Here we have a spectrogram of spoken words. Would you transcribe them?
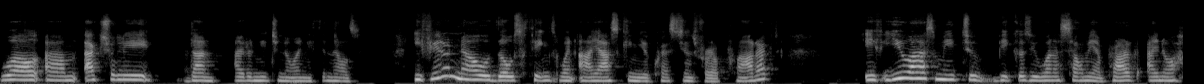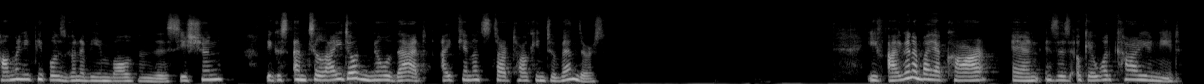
well, um, actually, done. I don't need to know anything else. If you don't know those things when I asking you questions for a product, if you ask me to because you want to sell me a product, I know how many people is going to be involved in the decision. Because until I don't know that, I cannot start talking to vendors. If I'm going to buy a car and it says, okay, what car you need?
